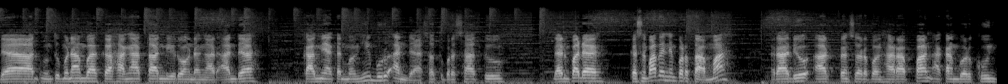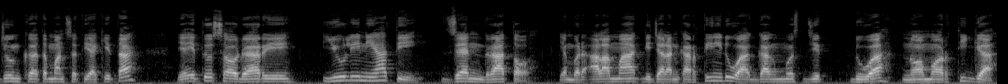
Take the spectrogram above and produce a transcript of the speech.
Dan untuk menambah kehangatan di ruang dengar Anda, kami akan menghibur Anda satu persatu. Dan pada kesempatan yang pertama, Radio Advent Suara Pengharapan akan berkunjung ke teman setia kita, yaitu saudari Yuliniati Zendrato, yang beralamat di Jalan Kartini 2, Gang Masjid 2, nomor 3,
